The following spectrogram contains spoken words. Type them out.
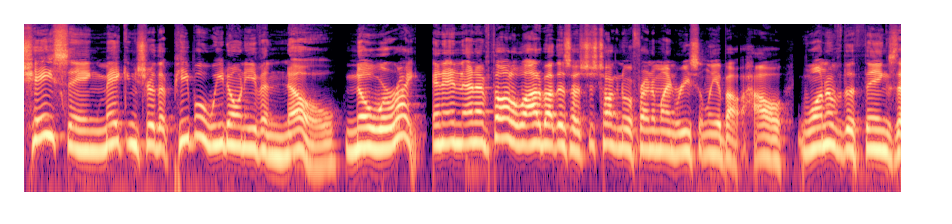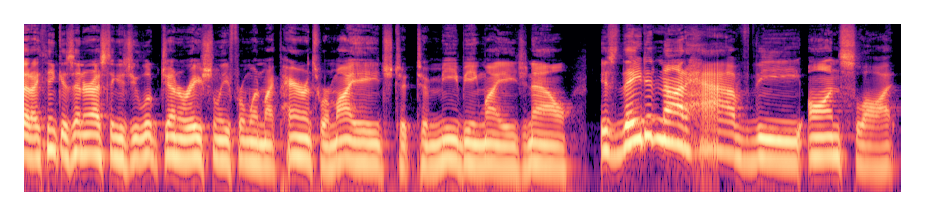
chasing making sure that people we don't even know know we're right. And, and and i've thought a lot about this. I was just talking to a friend of mine recently about how one of the things that i think is interesting is you look generationally from when my parents were my age to, to me being my age now is they did not have the onslaught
